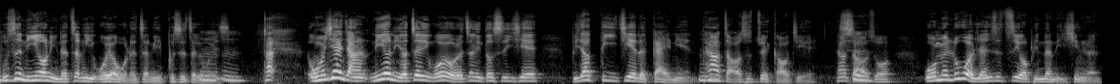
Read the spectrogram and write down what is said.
不是你有你的正义，我有我的正义，不是这个回事。他我们现在讲，你有你的正义，我有我的正义，都是一些比较低阶的概念。他要找的是最高阶，他要找的说，我们如果人是自由平等理性人，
